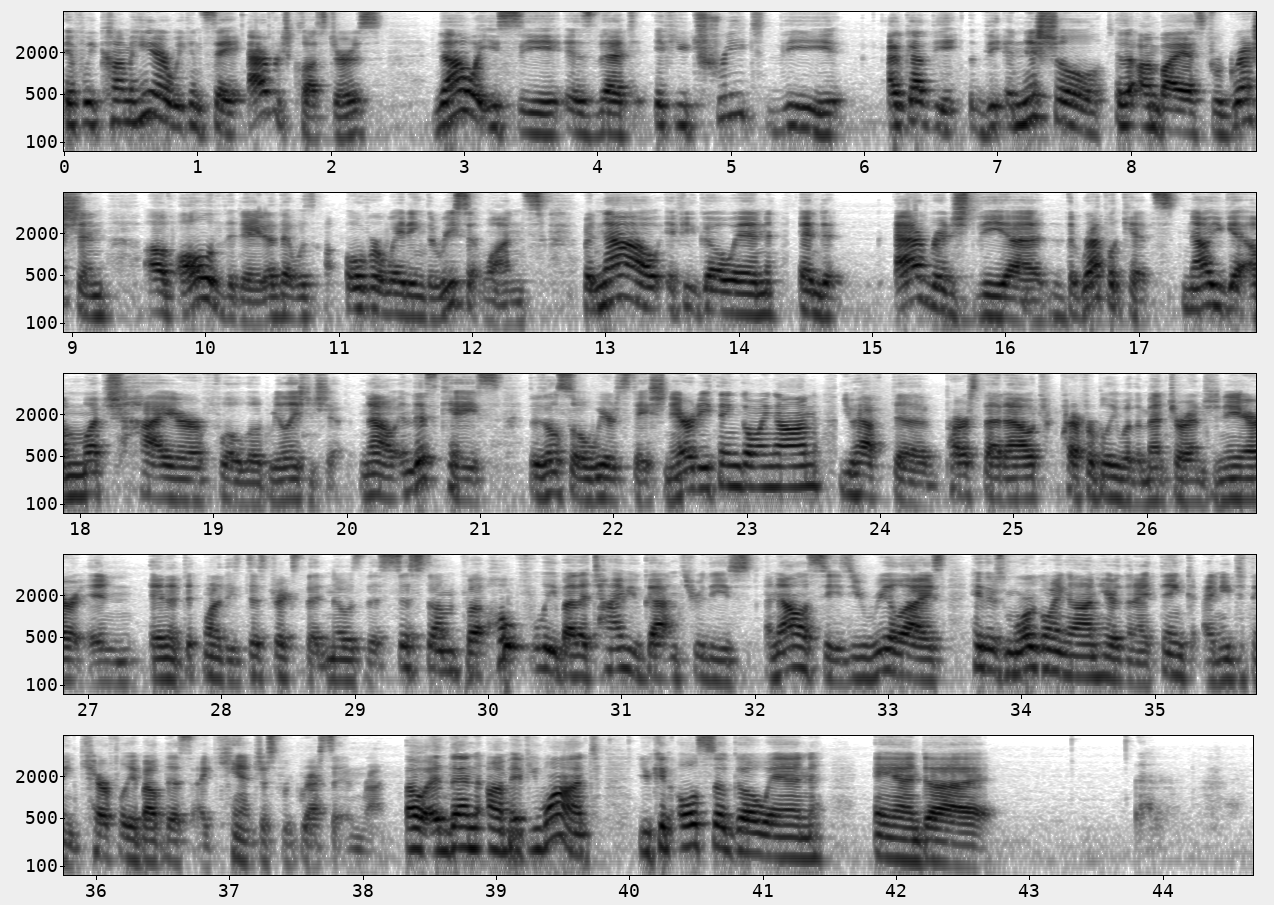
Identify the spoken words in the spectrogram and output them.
if we come here, we can say average clusters. Now what you see is that if you treat the, I've got the, the initial uh, unbiased regression of all of the data that was overweighting the recent ones. But now if you go in and average the, uh, the replicates, now you get a much higher flow load relationship. Now, in this case, there's also a weird stationarity thing going on. You have to parse that out, preferably with a mentor engineer in, in a, one of these districts that knows this system. But hopefully, by the time you've gotten through these analyses, you realize, hey, there's more going on here than I think. I need to think carefully about this. I can't just regress it and run. Oh, and then um, if you want, you can also go in and uh,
